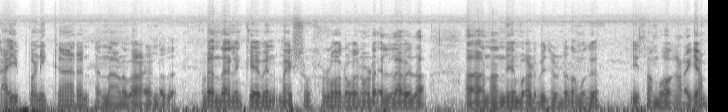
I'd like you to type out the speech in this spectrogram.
കൈപ്പണിക്കാരൻ എന്നാണ് പറയേണ്ടത്. അപ്പോൾ എന്തായാലും കെവിൻ മൈഷുള്ളവരോട് എല്ലാവിധ നന്ദിയും പ്രകടിപ്പിച്ചുകൊണ്ട് നമുക്ക് ഈ സംഭവം അടയ്ക്കാം.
